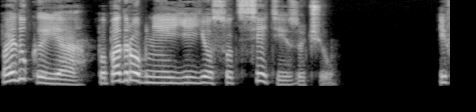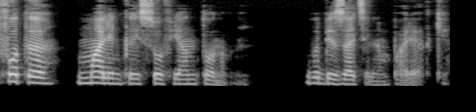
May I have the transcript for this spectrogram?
Пойду-ка я поподробнее ее соцсети изучу. И фото маленькой Софьи Антоновны в обязательном порядке.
